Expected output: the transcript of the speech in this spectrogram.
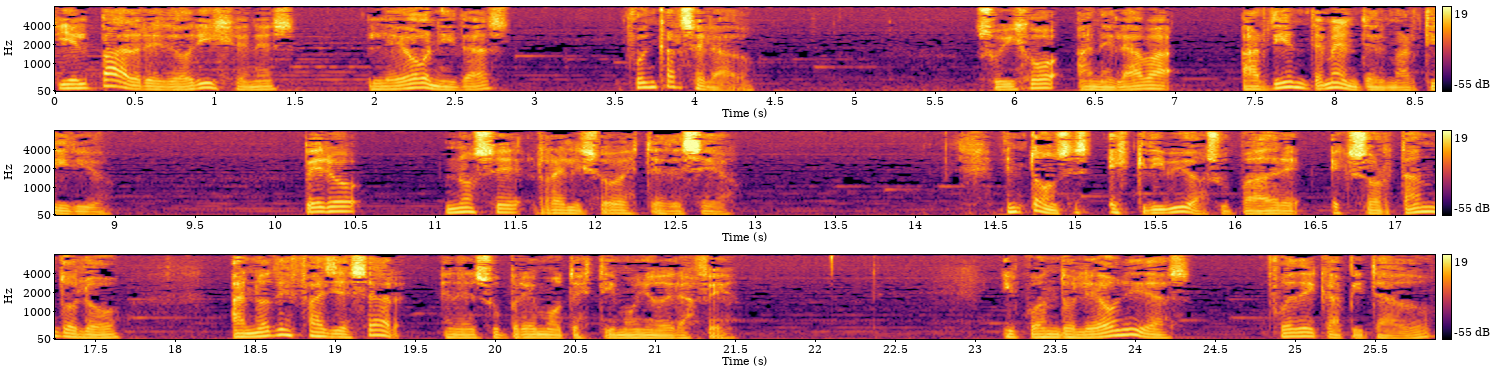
y el padre de Orígenes, Leónidas, fue encarcelado. Su hijo anhelaba ardientemente el martirio, pero no se realizó este deseo. Entonces escribió a su padre exhortándolo a no desfallecer en el supremo testimonio de la fe. Y cuando Leónidas fue decapitado,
